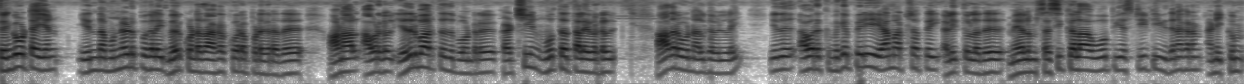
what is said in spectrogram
செங்கோட்டையன் இந்த முன்னெடுப்புகளை மேற்கொண்டதாக கூறப்படுகிறது. ஆனால் அவர்கள் எதிர்பார்த்தது போன்று கட்சியின் மூத்த தலைவர்கள் ஆதரவு நல்கவில்லை. இது அவருக்கு மிகப்பெரிய ஏமாற்றத்தை அளித்துள்ளது. மேலும் சசிகலா ஓபிஎஸ் டிடிவி தினகரன் அணிக்கும்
